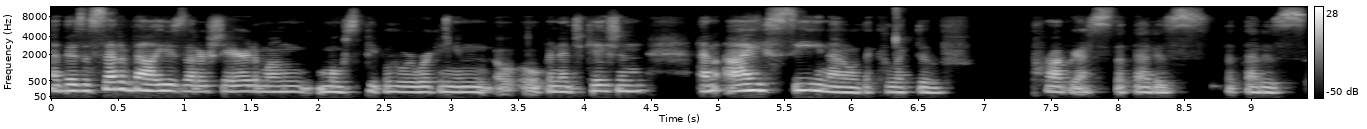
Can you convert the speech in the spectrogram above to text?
uh, there's a set of values that are shared among most people who are working in open education. And I see now the collective progress that that is that that is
